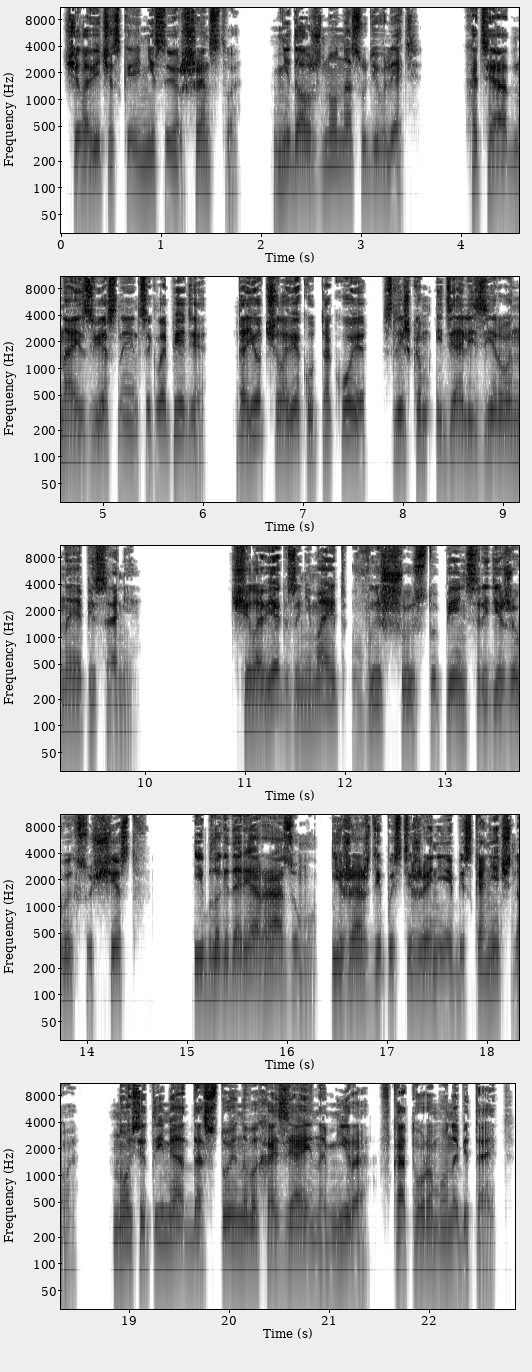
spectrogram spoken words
человеческое несовершенство не должно нас удивлять, хотя одна известная энциклопедия дает человеку такое слишком идеализированное описание. Человек занимает высшую ступень среди живых существ и благодаря разуму и жажде постижения бесконечного носит имя достойного хозяина мира, в котором он обитает.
